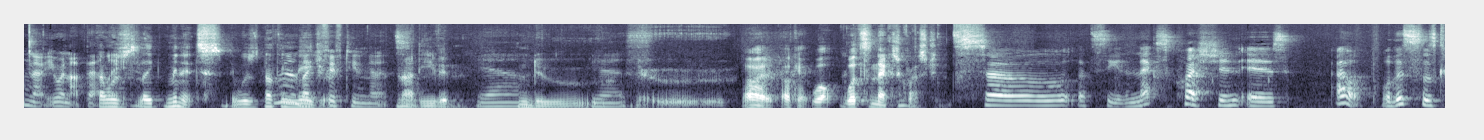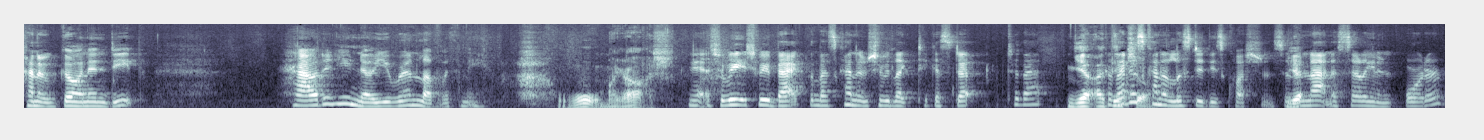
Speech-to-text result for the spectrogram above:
No, you were not that I late. was like minutes. It was nothing Mm, like 15 minutes. Not even. Yeah. No. Yes. No. All right. Okay. Well, what's the next question? So let's see. The next question is oh, well, this was kind of going in deep. How did you know you were in love with me? Oh my gosh. Yeah, should we should we back? That's kind of should we like take a step to that? Yeah, I Because I just so. kind of listed these questions, so Yeah. they're not necessarily in an order.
